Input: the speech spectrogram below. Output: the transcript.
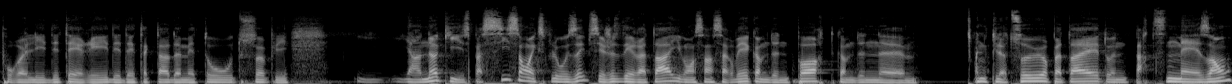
pour les déterrer, des détecteurs de métaux, tout ça. Puis il y en a qui. C'est parce que s'ils sont explosés, puis c'est juste des retails, ils vont s'en servir comme d'une porte, comme d'une. euh, une clôture peut-être, ou une partie de maison,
